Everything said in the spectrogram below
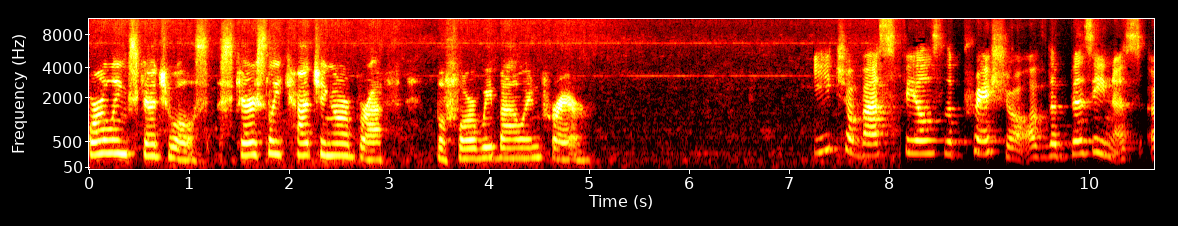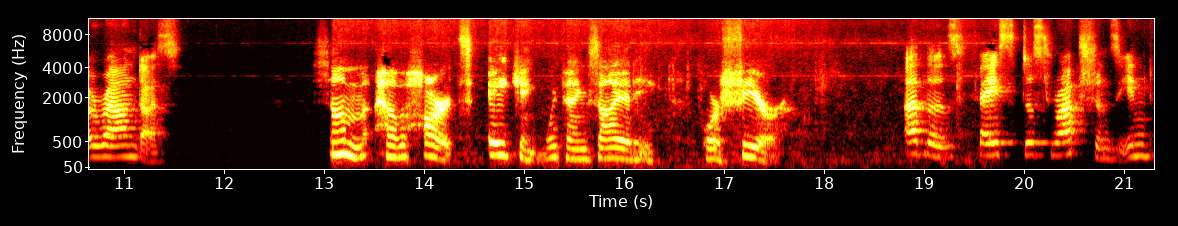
whirling schedules, scarcely catching our breath before we bow in prayer. Each of us feels the pressure of the busyness around us. Some have hearts aching with anxiety or fear. Others face disruptions in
